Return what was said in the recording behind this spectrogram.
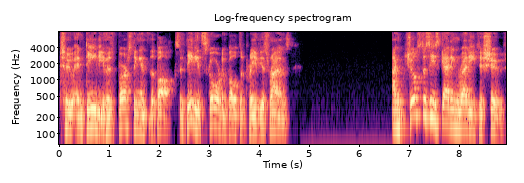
to Ndidi, who's bursting into the box. Ndidi had scored in both the previous rounds. And just as he's getting ready to shoot,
